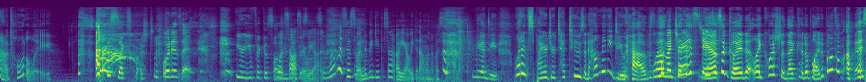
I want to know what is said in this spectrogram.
yeah, totally. the sex question. What is it? Here, you pick a song. What you sauce are we sauce. on? What was this one? Did we do this one? Oh yeah, we did that one. That was. Mandy, what inspired your tattoos and how many do you have? Well, my Th- tramp this, stamp. This is a good like question that could apply to both of us. this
